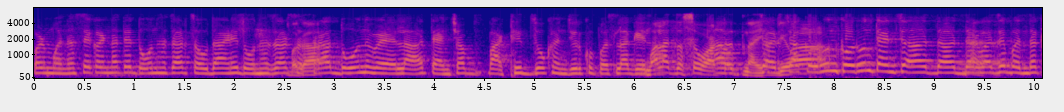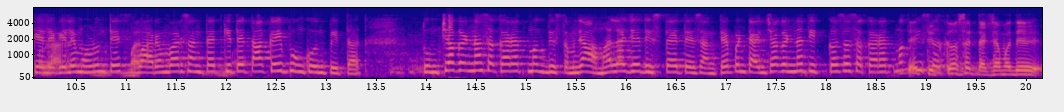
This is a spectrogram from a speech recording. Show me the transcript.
पण मनसेकडनं ते दोन हजार चौदा आणि दोन हजार. सतरा दोन वेळेला त्यांच्या पाठीत जो खंजीर खुपसला गेला मला तसं वाटत नाही. चर्चा करून करून त्यांचे अं, द- दरवाजे बंद केले. गेले म्हणून ते वारंवार सांगतात की ते ताकही फुंकून पितात तुमच्याकडनं सकारात्मक दिसतं म्हणजे आम्हाला जे दिसतंय ते सांगते पण त्यांच्याकडनं तितकंसं सकारात्मक. तितकंसं त्याच्यामध्ये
